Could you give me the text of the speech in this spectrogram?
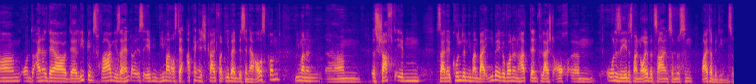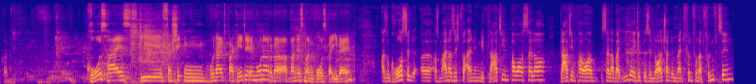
Ähm, und eine der, der Lieblingsfragen dieser Händler ist eben, wie man aus der Abhängigkeit von eBay ein bisschen herauskommt, wie man ähm, es schafft, eben seine Kunden, die man bei eBay gewonnen hat, denn vielleicht auch, ähm, ohne sie jedes Mal neu bezahlen zu müssen, weiter bedienen zu können. Groß heißt, die verschicken 100 Pakete im Monat oder ab wann ist man groß bei eBay? Also groß sind äh, aus meiner Sicht vor allen Dingen die Platin Power Seller. Platin Power Seller bei eBay gibt es in Deutschland im Moment 515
